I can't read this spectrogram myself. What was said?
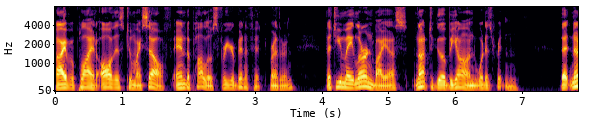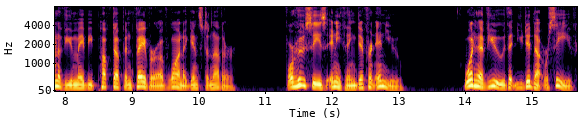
I have applied all this to myself and Apollos for your benefit, brethren, that you may learn by us not to go beyond what is written, that none of you may be puffed up in favor of one against another. For who sees anything different in you? What have you that you did not receive?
